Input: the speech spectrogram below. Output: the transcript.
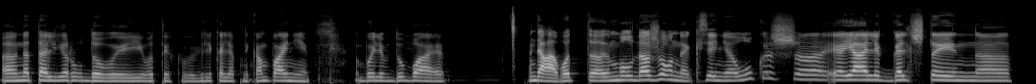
э, Натальи Рудовой и вот их великолепной компании были в Дубае. Да, вот э, молодожены Ксения Лукаш э, и Алик Гольдштейн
